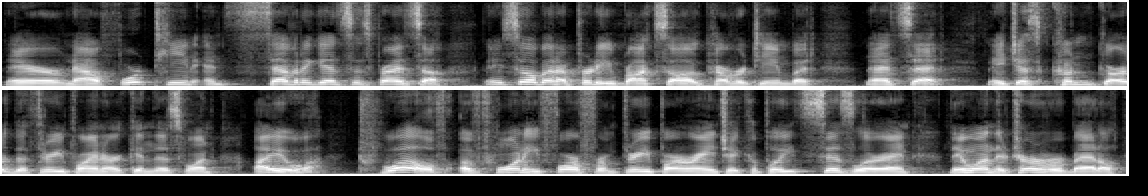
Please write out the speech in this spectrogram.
They're now 14 and 7 against the spread, so they've still been a pretty rock solid cover team. But that said, they just couldn't guard the three point arc in this one. Iowa 12 of 24 from three point range, a complete sizzler, and they won their turnover battle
